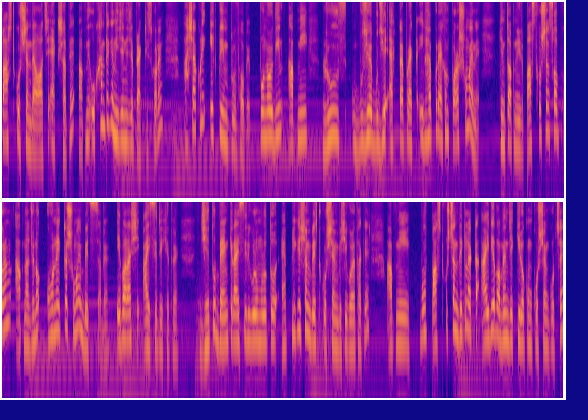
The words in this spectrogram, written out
পাস্ট কোশ্চেন দেওয়া আছে একসাথে, আপনি ওখান থেকে নিজে নিজে প্র্যাকটিস করেন। আশা করি একটু ইমপ্রুভ হবে। পনেরো দিন আপনি রুলস বুঝে বুঝে একটা পর একটা এইভাবে করে এখন পড়ার সময় নেই। কিন্তু আপনি পাস্ট কোশ্চেন সলভ করেন, আপনার জন্য অনেকটা সময় বেঁচে যাবে। এবার আসি আইসিটির ক্ষেত্রে। যেহেতু ব্যাংকের আইসিটিগুলো মূলত অ্যাপ্লিকেশন বেসড কোশ্চেন বেশি করে থাকে, আপনি পাস্ট কোশ্চেন দেখলে একটা আইডিয়া পাবেন যে কীরকম কোশ্চেন করছে।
